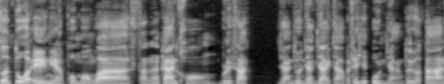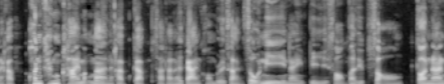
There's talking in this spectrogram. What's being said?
ส่วนตัวเองเนี่ยผมมองว่าสถานการณ์ของบริษัทยานยนต์ยักษ์ใหญ่จากประเทศญี่ปุ่นอย่างโตโยต้านะครับ ค่อนข้างคล้ายมากๆนะครับ กับสถานการณ์ของบริษัทโซนี่ในปี 2012 ตอนนั้น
